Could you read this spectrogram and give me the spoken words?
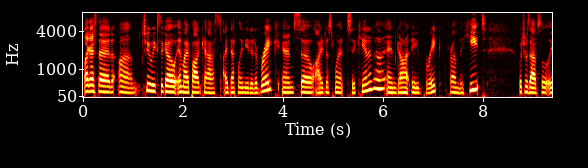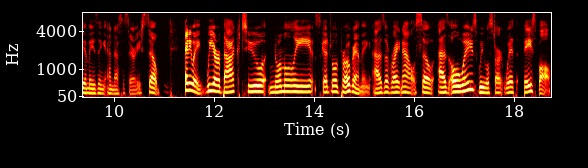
Like I said um, two weeks ago in my podcast, I definitely needed a break. And so I just went to Canada and got a break from the heat, which was absolutely amazing and necessary. So, Anyway, we are back to normally scheduled programming as of right now. So, as always, we will start with baseball.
